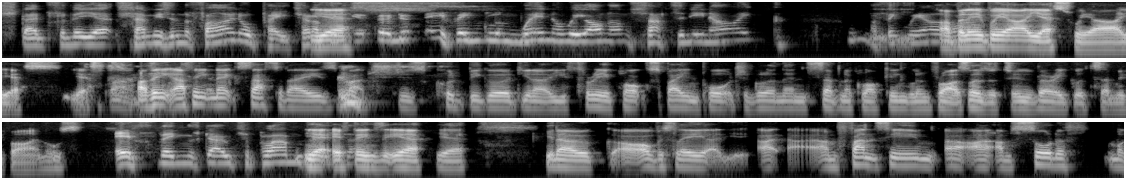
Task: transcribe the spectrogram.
stead for the uh, semis and the final peter and yes. if, if england win are we on on saturday night I think we are. I believe we are. Yes, we are. Yes, yes. I think I think next Saturday's matches could be good. You know, you three o'clock Spain Portugal and then seven o'clock England France. Those are two very good semi-finals. If things go to plan. Yeah, if things. Yeah, yeah. You know, obviously, I, am fancying. I, I'm sort of my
